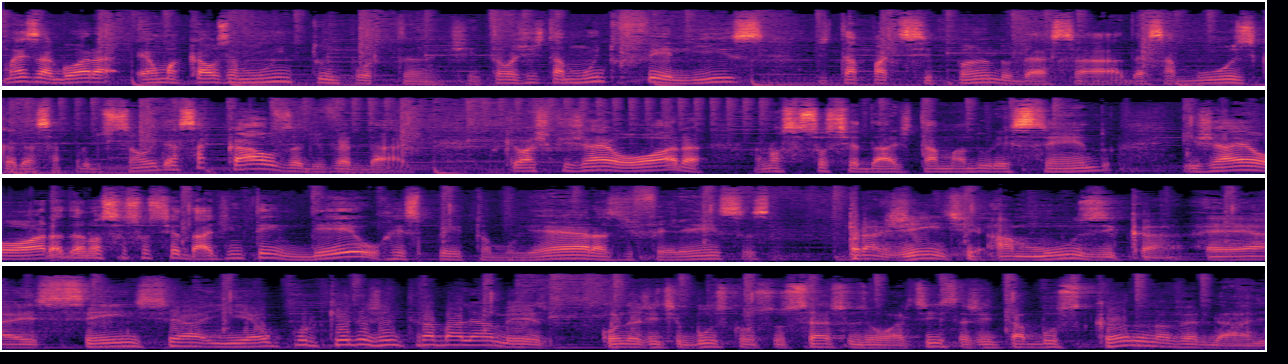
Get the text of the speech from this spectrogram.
Mas agora é uma causa muito importante. Então a gente está muito feliz de estar tá participando dessa, dessa música, dessa produção e dessa causa de verdade. Porque eu acho que já é hora, a nossa sociedade está amadurecendo e já é hora da nossa sociedade entender o respeito à mulher, as diferenças. Para a gente, a música é a essência e é o porquê da gente trabalhar mesmo. Quando a gente busca o sucesso de um artista, a gente está buscando, na verdade,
